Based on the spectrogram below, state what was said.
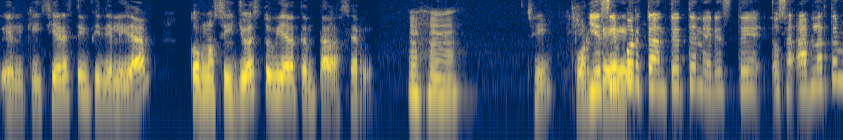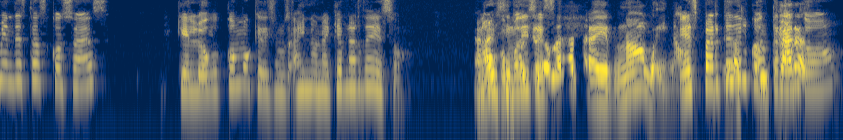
el que hiciera esta infidelidad, como si yo estuviera tentada a hacerlo. Sí. Y es importante tener este, o sea, hablar también de estas cosas que luego como que decimos, ay, no, no hay que hablar de eso. No, como dices, lo vas a traer. No, güey, no. Es parte del contrato,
